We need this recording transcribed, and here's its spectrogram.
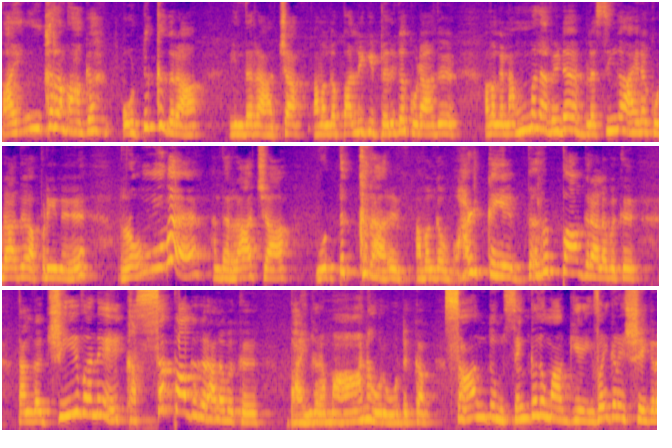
பயங்கரமாக ஒடுக்குகிறான் இந்த ராஜா. அவங்க பழுகி பெருகக்கூடாது. அவங்க நம்மளை விட பிளஸ்ஸிங்காக ஆயிடக்கூடாது அப்படின்னு ரொம்ப அந்த ராஜா ஒடுக்குறாரு. அவங்க வாழ்க்கையே வெறுப்பாகிற அளவுக்கு தங்கள் ஜீவனே கசப்பாகுகிற அளவுக்கு பயங்கரமான ஒரு ஒடுக்கம். சாந்தும் செங்கலுமாகிய இவைகளை செய்கிற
